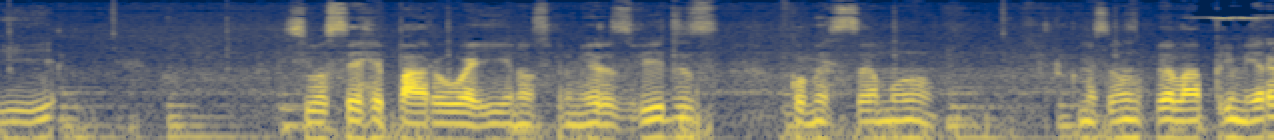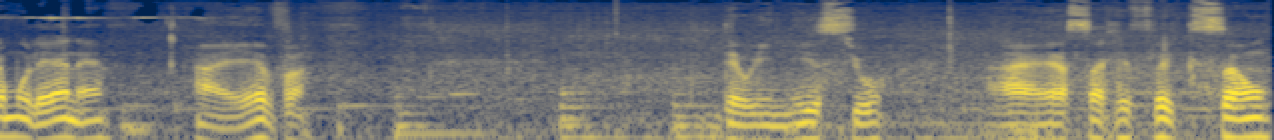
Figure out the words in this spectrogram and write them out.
E se você reparou aí nos primeiros vídeos, começamos começamos pela primeira mulher, né? A Eva deu início a essa reflexão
